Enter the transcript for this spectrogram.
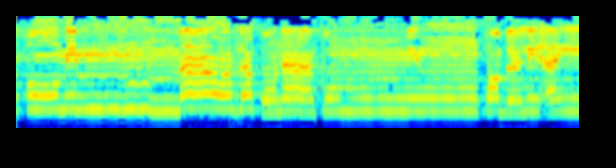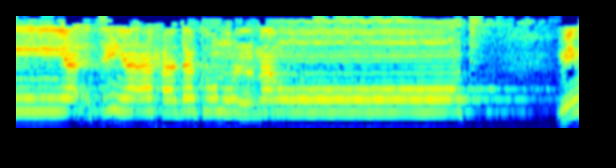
وَأَنفِقُوا مِمَّا رَزَقْنَاكُم مِّن قَبْلِ أَن يَأْتِيَ أَحَدَكُمُ الْمَوْتُ مِن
